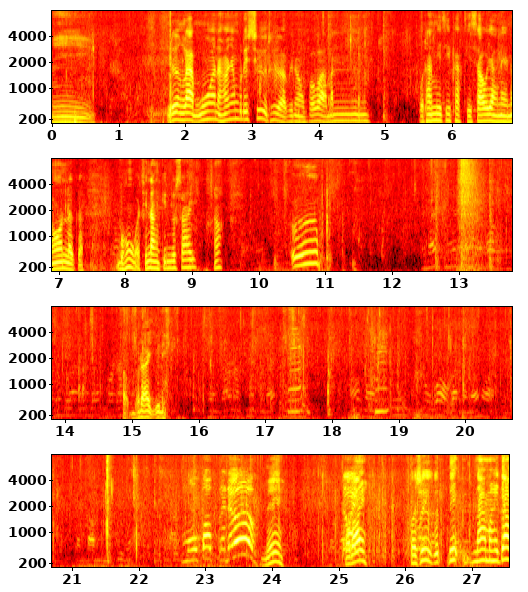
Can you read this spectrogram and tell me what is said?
นี่เรื่องลาบงัวนะเขายังไม่ได้ชื่อเถื่อพี่น้อง เพราะว่ามันบ่ทันมีที่พักที่เซาอย่างแน่นอนแล้วก็บ่ฮู้ว่าสินั่งกินอยู่ไสเนาะอึ๊บเข้าบ่ได้อยู่นี่โมปบเลยเด้อนี่เข้าไป ขอซื้อดิน้ำมาให้เจ้า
